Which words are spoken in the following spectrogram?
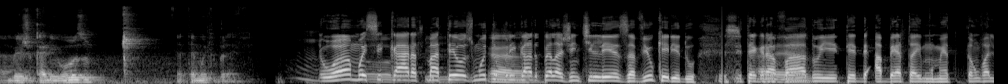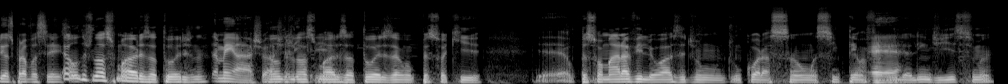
Um beijo carinhoso e até muito breve. Eu amo esse cara. Matheus, muito cara. obrigado pela gentileza, viu, querido? Esse De ter cara gravado e ter aberto aí um momento tão valioso pra vocês. É um dos nossos maiores atores, né? Também acho. É um dos nossos incrível. maiores atores, é uma pessoa que é uma pessoa maravilhosa de um, de um coração assim, tem uma É. família lindíssima.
